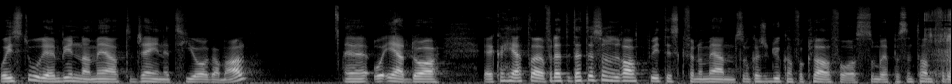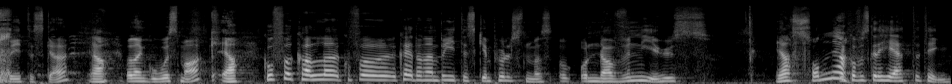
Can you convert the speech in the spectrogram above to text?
Og Historien begynner med at Jane er ti år gammel. Eh, og er da eh, hva heter det? For dette, dette er sånn rart britisk fenomen som kanskje du kan forklare for oss som representant for det britiske Ja. og den gode smak. ja. Hvorfor kaller, hvorfor, hva er det den britiske impulsen med å, å navngi hus? ja, sånn, ja. Hvorfor skal det hete ting?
